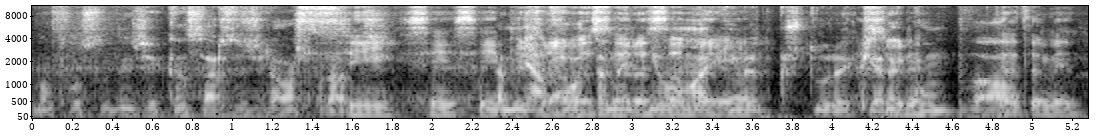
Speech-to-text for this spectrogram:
não fosse o DJ cansar-se a girar os pratos. Sim, sim, sim. A minha avó também era tinha uma máquina maior. de costura que era Costura, com pedal Exatamente.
